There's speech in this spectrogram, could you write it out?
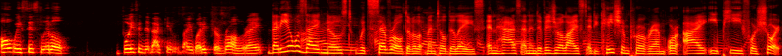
always this little voice in the back of my what if you're wrong, right? Dario was diagnosed I, with several developmental delays and has an individualized um, education program or IEP for short.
